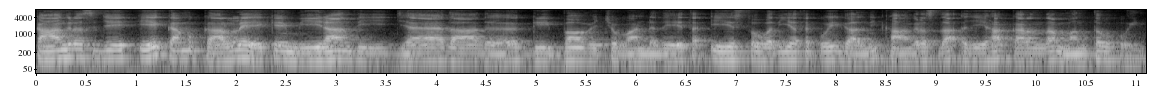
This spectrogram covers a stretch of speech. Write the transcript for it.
ਕਾਂਗਰਸ ਜੇ ਇਹ ਕੰਮ ਕਰ ਲੇ ਕਿ ਮੀਰਾਂ ਦੀ ਜਾਇਦਾਦ ਗਰੀਬਾਂ ਵਿੱਚ ਵੰਡ ਦੇ, ਤਾਂ ਇਸ ਤੋਂ ਵਧੀਆ ਤਾਂ ਕੋਈ ਗੱਲ ਨਹੀਂ, ਕਾਂਗਰਸ ਦਾ ਅਜਿਹਾ ਕਰਨ ਦਾ ਮੰਤਵ ਕੋਈ ਨਹੀਂ।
